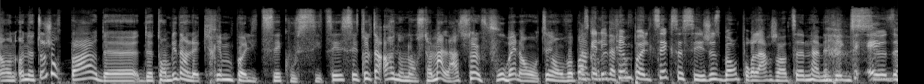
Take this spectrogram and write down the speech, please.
on, on a toujours peur de, de tomber dans le crime politique aussi. Tu sais, C'est tout le temps, ah non, non, c'est un malade, c'est un fou. Ben non, tu sais, on va pas... Parce que les crimes politiques, ça, c'est juste bon pour l'Argentine, l'Amérique du Sud.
